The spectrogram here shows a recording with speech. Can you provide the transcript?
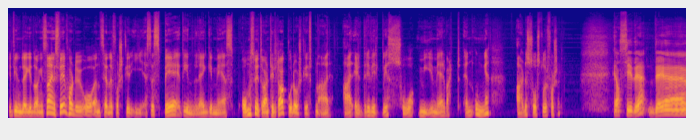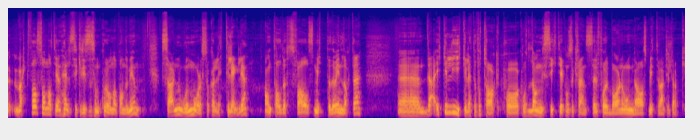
I et innlegg i Dagens Næringsliv har du og en seniorforsker i SSB et innlegg med, om smitteverntiltak, hvor overskriften er er eldre virkelig så mye mer verdt enn unge? Er det så stor forskjell? Ja, si det. Det er i hvert fall sånn at i en helsekrise som koronapandemien, så er noen målestokker lett tilgjengelige. Antall dødsfall, smittede og innlagte. Eh, det er ikke like lett å få tak på langsiktige konsekvenser for barn og unge av smitteverntiltak.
